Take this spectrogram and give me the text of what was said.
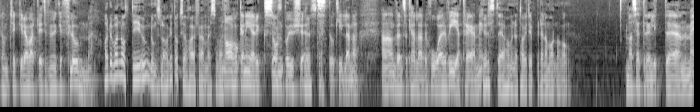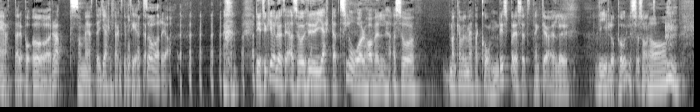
De tycker det har varit lite för mycket flum. ja, det var något i ungdomslaget också har jag för mig som var... Ja, Håkan Eriksson Just- på just U21, det. då killarna. Han har använt så kallad HRV-träning. Just det, har vi nog tagit upp i Delamon någon gång. Man sätter en liten mätare på örat som mäter hjärtaktiviteten. Så var det ja. det tycker jag låter... Alltså hur hjärtat slår har väl... Alltså, man kan väl mäta kondis på det sättet tänkte jag. Eller vilopuls och sånt. Ja,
